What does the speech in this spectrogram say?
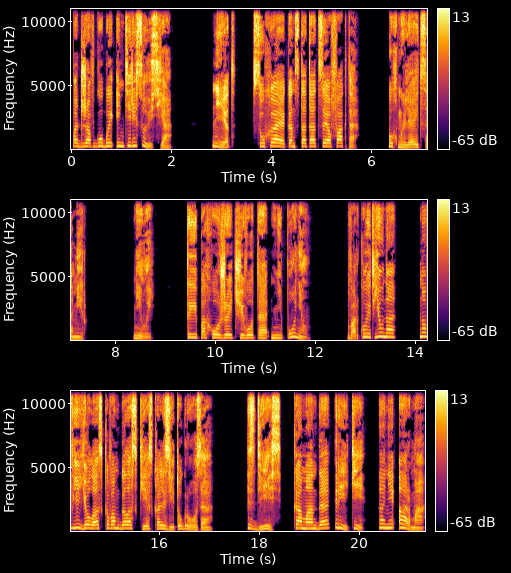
Поджав губы, интересуюсь я. Нет, сухая констатация факта. Ухмыляется мир. Милый, ты, похоже, чего-то не понял? Воркует Юна, но в ее ласковом голоске скользит угроза. Здесь команда Рики, а не Арма.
